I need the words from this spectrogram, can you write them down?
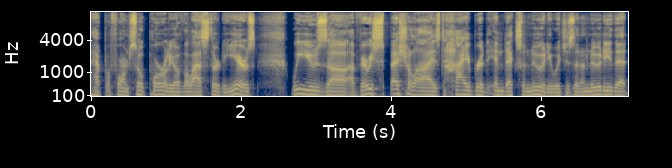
have performed so poorly over the last 30 years, we use uh, a very specialized hybrid index annuity, which is an annuity that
